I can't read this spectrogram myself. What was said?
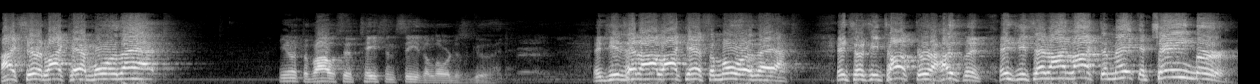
I sure would like to have more of that. You know what the Bible says? Taste and see the Lord is good. And she said, I'd like to have some more of that. And so she talked to her husband and she said, I'd like to make a chamber.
